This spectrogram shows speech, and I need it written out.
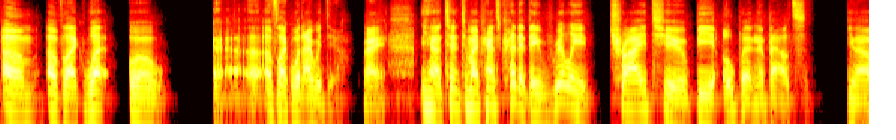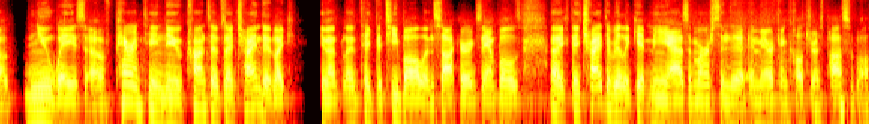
Um, of like what, uh, Uh, of like what I would do, right? Yeah. To to my parents' credit, they really try to be open about you know new ways of parenting new concepts i'm trying to like you know take the t-ball and soccer examples like they tried to really get me as immersed in the american culture as possible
